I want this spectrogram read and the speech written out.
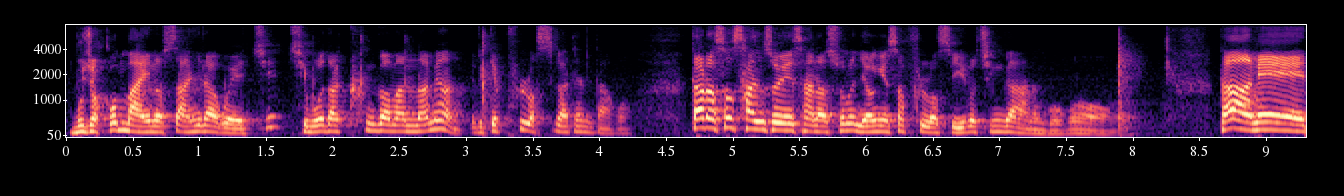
무조건 마이너스 아니라고 했지. 지보다 큰 거 만나면 이렇게 플러스가 된다고. 따라서 산소의 산화수는 0에서 플러스 2로 증가하는 거고. 다음에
